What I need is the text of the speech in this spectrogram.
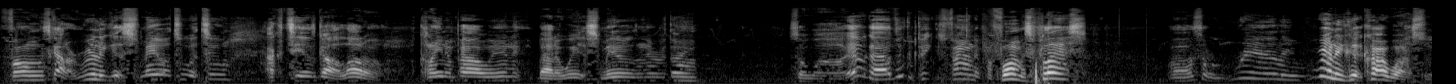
Phone, it's got a really good smell to it too. I can tell it's got a lot of cleaning power in it by the way it smells and everything. So, uh, yeah, guys, you can pick, find the Performance Plus. Uh, it's a really, really good car wash. I'm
